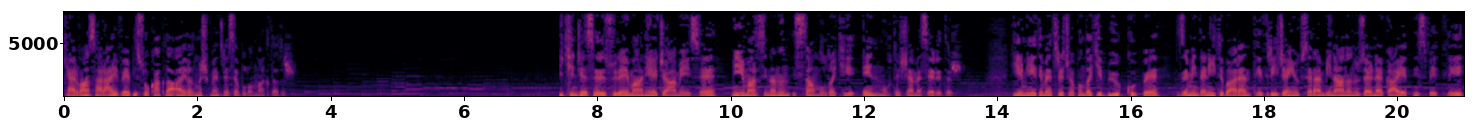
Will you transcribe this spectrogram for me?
kervansaray ve bir sokakla ayrılmış medrese bulunmaktadır. İkinci eseri Süleymaniye Camii ise Mimar Sinan'ın İstanbul'daki en muhteşem eseridir. 27 metre çapındaki büyük kubbe, zeminden itibaren tedricen yükselen binanın üzerine gayet nispetli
